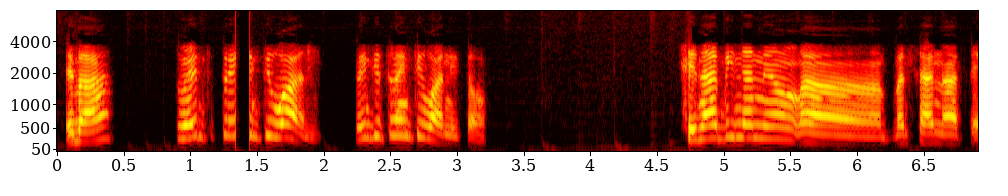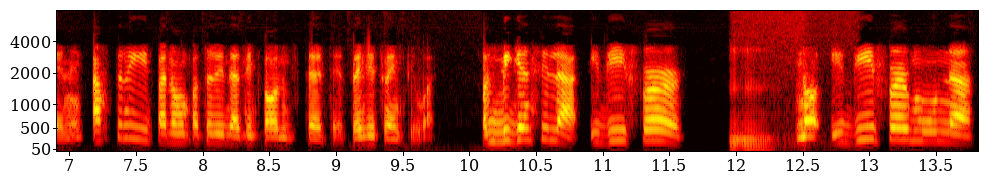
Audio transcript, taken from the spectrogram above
Diba? 2021. 2021 ito. Sinabi na ng ah, bansa natin, actually, panahon patuloy natin pa 2021. Pagbigyan sila, i-defer Mm-mm. no, i-defer muna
